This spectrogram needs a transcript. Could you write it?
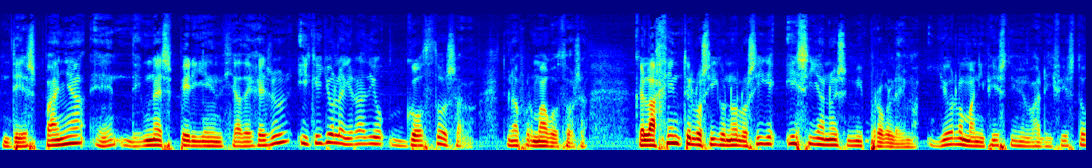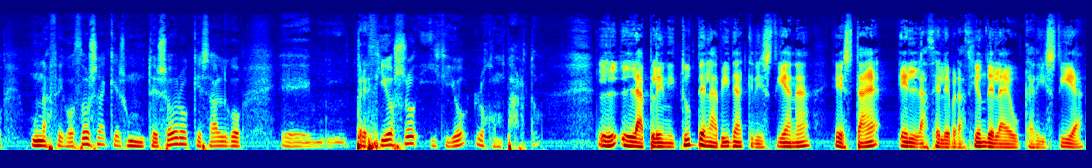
de España, ¿eh? de una experiencia de Jesús y que yo la irradio gozosa, de una forma gozosa. Que la gente lo siga o no lo sigue, ese ya no es mi problema. Yo lo manifiesto y me manifiesto una fe gozosa, que es un tesoro, que es algo eh, precioso y que yo lo comparto. La plenitud de la vida cristiana está en la celebración de la Eucaristía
